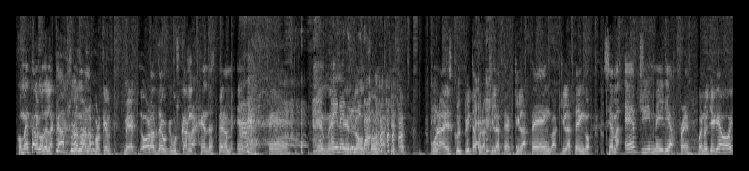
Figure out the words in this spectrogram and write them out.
comenta algo de la cápsula, mana, porque me, ahora tengo que buscar la agenda, espérame, MG, MG London, aquí está. Una disculpita, pero aquí la, te- aquí la tengo, aquí la tengo. Se llama FG Media Friend. Bueno, llegué hoy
